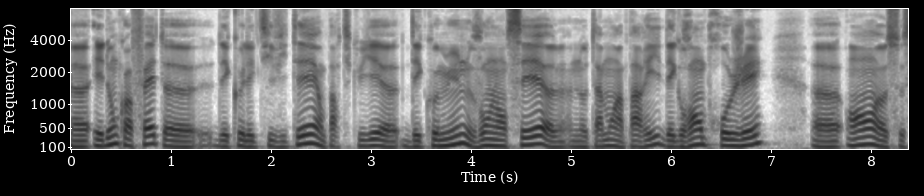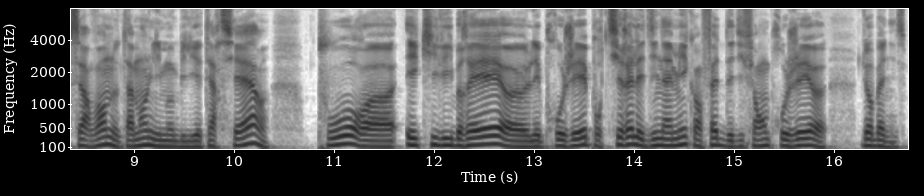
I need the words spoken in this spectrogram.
Euh, et donc, en fait, euh, des collectivités, en particulier euh, des communes, vont lancer, notamment à Paris, des grands projets en se servant notamment de l'immobilier tertiaire pour équilibrer les projets, pour tirer les dynamiques en fait des différents projets d'urbanisme.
